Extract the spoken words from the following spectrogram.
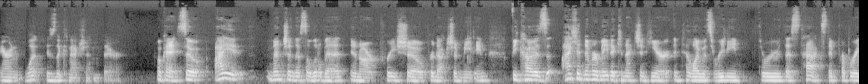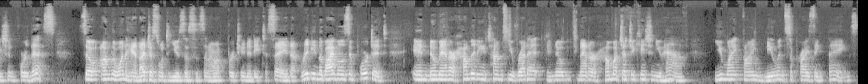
Aaron, what is the connection there? Okay, so I mentioned this a little bit in our pre show production meeting because I had never made a connection here until I was reading through this text in preparation for this. So, on the one hand, I just want to use this as an opportunity to say that reading the Bible is important. And no matter how many times you've read it, and no matter how much education you have, you might find new and surprising things.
